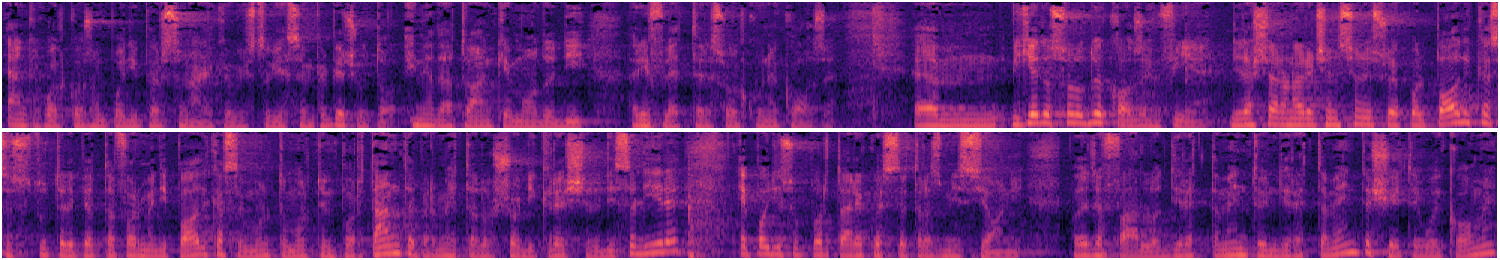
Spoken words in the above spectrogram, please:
e anche qualcosa un po' di personale che ho visto vi è sempre piaciuto e mi ha dato anche modo di riflettere su alcune cose Um, vi chiedo solo due cose infine, di lasciare una recensione su Apple Podcast e su tutte le piattaforme di podcast, è molto molto importante, permette allo show di crescere e di salire e poi di supportare queste trasmissioni. Potete farlo direttamente o indirettamente, scegliete voi come,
